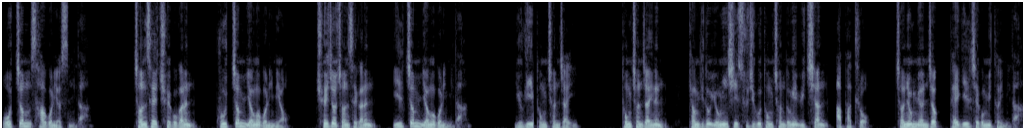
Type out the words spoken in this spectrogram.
5.4억 원이었습니다. 전세 최고가는 9.0억 원이며 최저 전세가는 1.0억 원입니다. 6위 동천자이 동천자이는 경기도 용인시 수지구 동천동에 위치한 아파트로 전용 면적 101제곱미터입니다.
